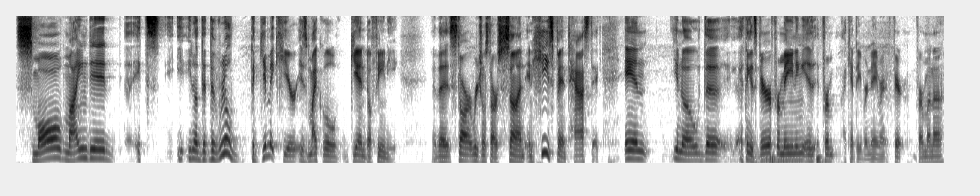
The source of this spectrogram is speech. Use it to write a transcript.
small minded, it's, you know, the, the real, the gimmick here is Michael Gandolfini the star original star's son, and he's fantastic. And you know the I think it's Vera Farmiga is from I can't think of her name right. Fer, Fermana,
